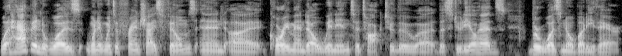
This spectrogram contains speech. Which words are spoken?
What happened was when it went to franchise films and uh, Corey Mandell went in to talk to the uh, the studio heads, there was nobody there.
